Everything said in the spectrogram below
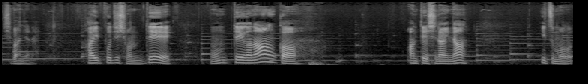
指板じゃない。ハイポジションで音程がなんか安定しないな。いつも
